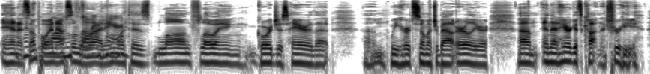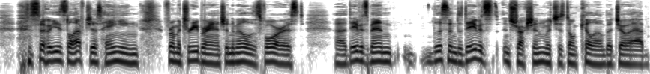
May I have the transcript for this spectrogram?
And at His some point, Absalom's riding hair. with his long, flowing, gorgeous hair that um, we heard so much about earlier. Um, and that hair gets caught in a tree. so he's left just hanging from a tree branch in the middle of this forest. Uh, David's men listen to David's instruction, which is don't kill him, but Joab,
